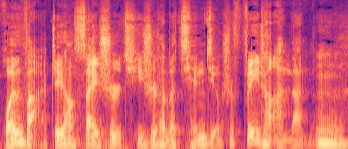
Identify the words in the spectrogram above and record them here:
环法这项赛事其实它的前景是非常暗淡的，嗯，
